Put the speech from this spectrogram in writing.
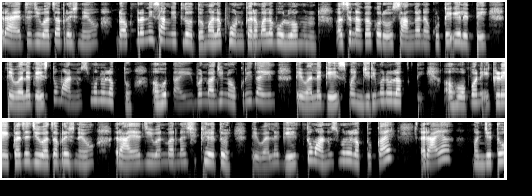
रायाचा जीवाचा प्रश्न आहे हो. डॉक्टरांनी सांगितलं होतं मला फोन करा मला बोलवा म्हणून. असं नका करू सांगा ना कुठे गेलेत ते? तेव्हा लगेच तो माणूस म्हणू लागतो अहो ताई पण माझी नोकरी जाईल. तेव्हा लगेच मंजिरी म्हणू लागते अहो पण इकडे एकाच्या जीवाचा प्रश्न आहे हो. राया जीवन मरणाशी खेळतोय. तेव्हा लगेच तो माणूस म्हणू लागतो काय? राया? म्हणजे तो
